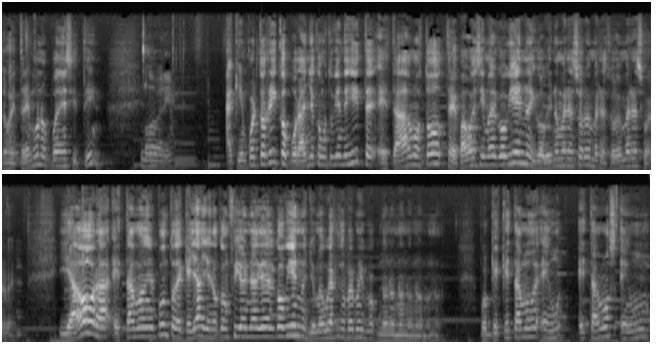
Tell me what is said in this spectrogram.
los extremos no pueden existir. No debería. Aquí en Puerto Rico, por años, como tú bien dijiste, estábamos todos trepados encima del gobierno y el gobierno me resuelve, me resuelve, me resuelve. Y ahora estamos en el punto de que ya yo no confío en nadie del gobierno, yo me voy a resolver mi... no, no, no, no, no, no. Porque es que estamos en un, estamos en un,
